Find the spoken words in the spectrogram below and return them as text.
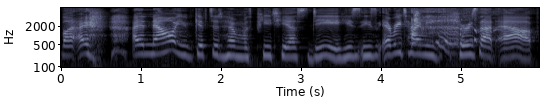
But I, and now you've gifted him with PTSD. He's he's every time he hears that app,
